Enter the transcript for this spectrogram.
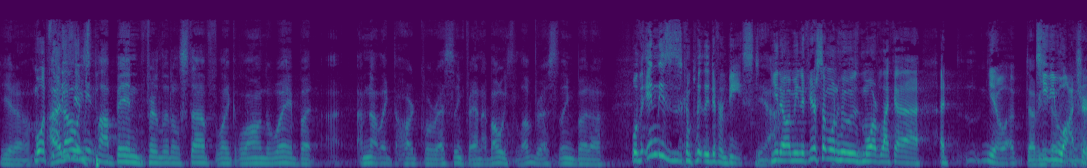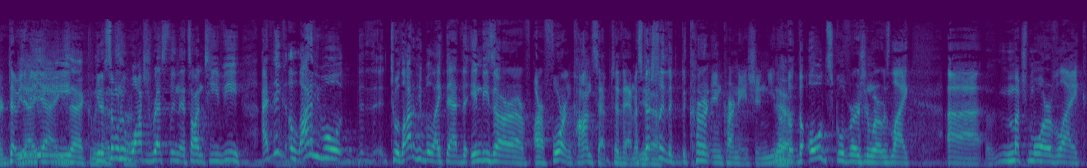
You know, well, I'd always mean, pop in for little stuff like along the way, but I, I'm not like the hardcore wrestling fan. I've always loved wrestling, but uh, well, the Indies is a completely different beast. Yeah. You know, I mean, if you're someone who's more of like a, a you know, a WWE, TV watcher. WWE, Yeah, yeah, exactly. You know, someone who That's right. watches wrestling that's on TV. I think a lot of people, to a lot of people like that, the Indies are are a foreign concept to them, especially Yeah. the, the current incarnation. You know, Yeah. the, the old school version where it was like uh, much more of like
